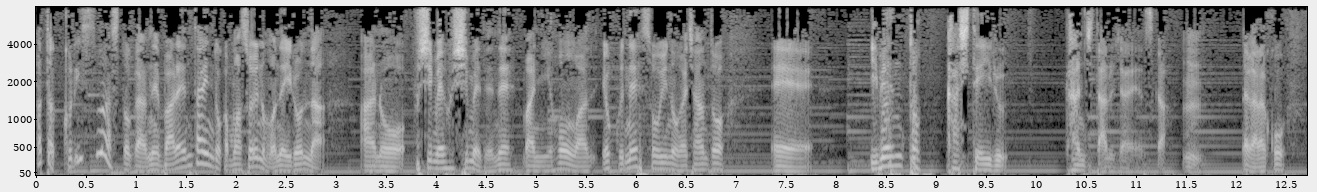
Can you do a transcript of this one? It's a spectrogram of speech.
あとはクリスマスとかね、バレンタインとか、まあそういうのもね、いろんな、あの、節目節目でね、まあ日本はよくね、そういうのがちゃんと、えー、イベント化している感じってあるじゃないですか。うん。だからこう、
